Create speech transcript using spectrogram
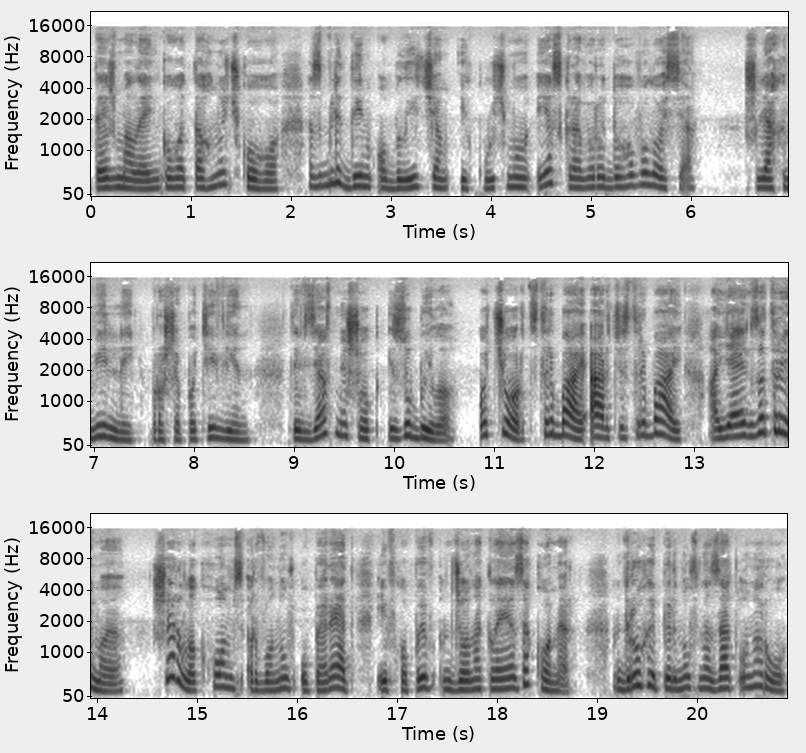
теж маленького та гнучкого, з блідим обличчям і кучмою яскраво рудого волосся. Шлях вільний, прошепотів він. Ти взяв мішок і зубило. О, чорт, стрибай, Арчі, стрибай, а я їх затримаю. Шерлок Холмс рвонув уперед і вхопив Джона Клея за комір. Другий пірнув назад у нору.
